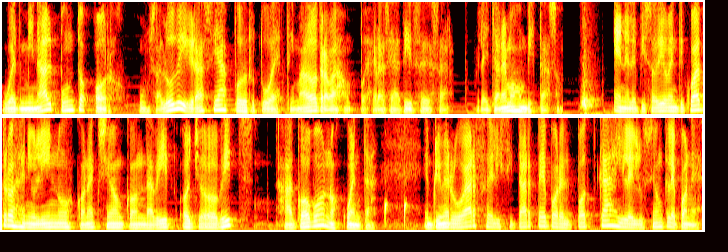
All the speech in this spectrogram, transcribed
webminal.org. Un saludo y gracias por tu estimado trabajo. Pues gracias a ti César. Le echaremos un vistazo. En el episodio 24, GNU Linux Connection con David 8 bits, Jacobo nos cuenta. En primer lugar, felicitarte por el podcast y la ilusión que le pones.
